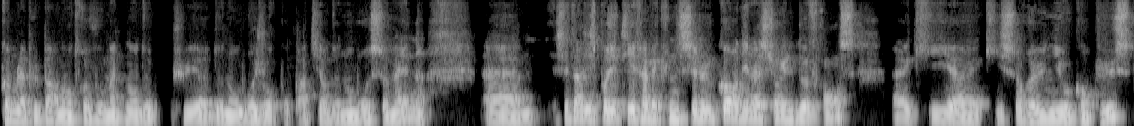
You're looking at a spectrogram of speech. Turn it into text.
comme la plupart d'entre vous maintenant depuis de nombreux jours pour partir de nombreuses semaines. C'est un dispositif avec une cellule coordination Ile-de-France euh, qui, euh, qui se réunit au campus.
